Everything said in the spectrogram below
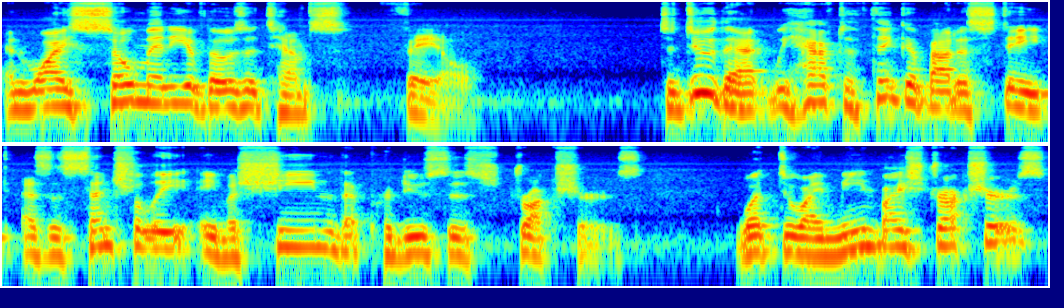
and why so many of those attempts fail. To do that, we have to think about a state as essentially a machine that produces structures. What do I mean by structures?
